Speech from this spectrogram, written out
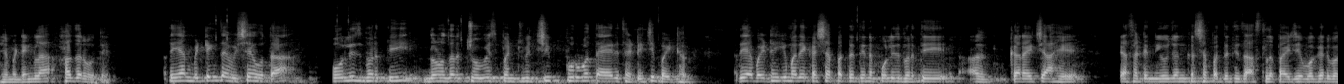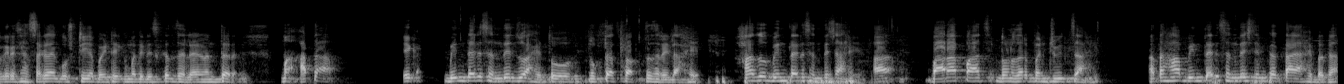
हे मीटिंगला हजर होते. आता या मीटिंगचा विषय होता पोलीस भरती दोन हजार चोवीस पंचवीसची पूर्व तयारीसाठीची बैठक. आता या बैठकीमध्ये कशा पद्धतीने पोलीस भरती करायची आहे? त्यासाठी नियोजन कशा पद्धतीचं असलं पाहिजे वगैरे वगैरे ह्या सगळ्या गोष्टी या बैठकीमध्ये डिस्कस झाल्यानंतर मग आता एक बिनतारी संदेश जो आहे तो नुकताच प्राप्त झालेला आहे. हा जो बिनतारी संदेश आहे हा बारा पाच दोन हजार पंचवीसचा आहे. आता हा बिनतारी संदेश नेमका काय आहे बघा?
